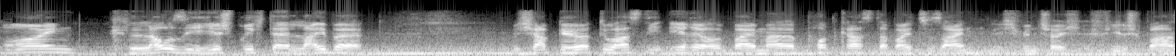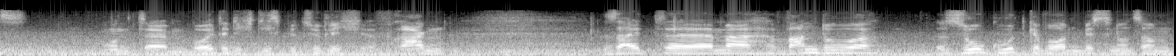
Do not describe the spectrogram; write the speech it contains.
Moin, Klausi, hier spricht der Leibe. Ich habe gehört, du hast die Ehre, beim äh, Podcast dabei zu sein. Ich wünsche euch viel Spaß und ähm, wollte dich diesbezüglich fragen, seit ähm, wann du so gut geworden bist in unserem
